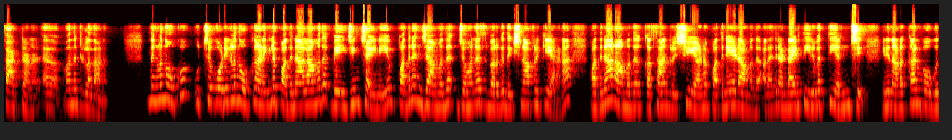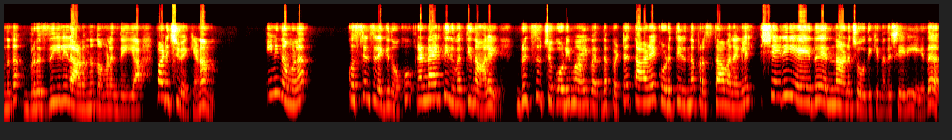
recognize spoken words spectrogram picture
ഫാക്റ്റ് ആണ് വന്നിട്ടുള്ളതാണ്. നിങ്ങൾ നോക്കൂ ഉച്ചകോടികൾ നോക്കുകയാണെങ്കിൽ പതിനാലാമത് ബെയ്ജിംഗ് ചൈനയും പതിനഞ്ചാമത് ജോഹനസ്ബർഗ് ദക്ഷിണാഫ്രിക്കയാണ് പതിനാറാമത് കസാൻ റഷ്യയാണ് പതിനേഴാമത് അതായത് രണ്ടായിരത്തി ഇരുപത്തി അഞ്ചിൽ ഇനി നടക്കാൻ പോകുന്നത് ബ്രസീലിലാണെന്ന് നമ്മൾ എന്ത് ചെയ്യുക? പഠിച്ചു വെക്കണം. ഇനി നമ്മൾ ക്വസ്റ്റ്യൻസിലേക്ക് നോക്കൂ. രണ്ടായിരത്തി ഇരുപത്തിനാലിൽ ബ്രിക്സ് ഉച്ചകോടിയുമായി ബന്ധപ്പെട്ട് താഴെ കൊടുത്തിരുന്ന പ്രസ്താവനകളിൽ ശരി ഏത് എന്നാണ് ചോദിക്കുന്നത്. ശരി ഏത്?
